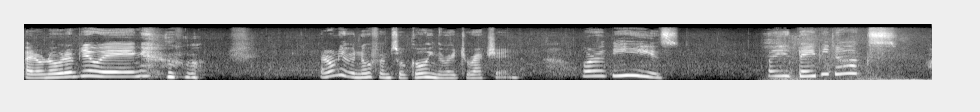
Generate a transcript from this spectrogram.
I don't know what I'm doing. I don't even know if I'm still going the right direction. What are these? Are these baby ducks?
